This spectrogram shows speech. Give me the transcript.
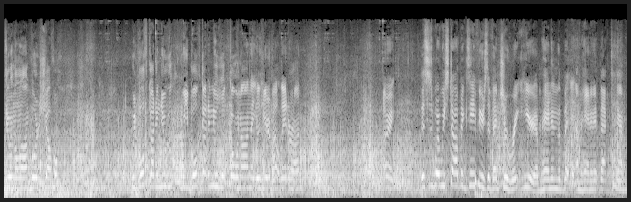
He's doing the longboard shuffle. We both got a new we both got a new look going on that you'll hear about later on. All right. This is where we stop Xavier's adventure right here. I'm handing the I'm handing it back to him.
